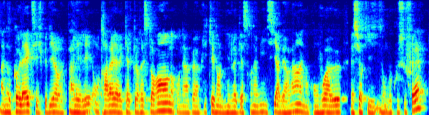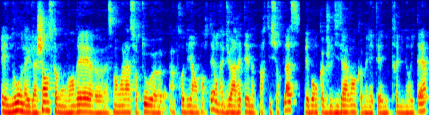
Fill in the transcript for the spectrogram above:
à nos collègues, si je peux dire. Enfin, les, on travaille avec quelques restaurants, donc on est un peu impliqué dans le milieu de la gastronomie ici à Berlin, et donc on voit eux, bien sûr, qu'ils ont beaucoup souffert. Et nous, on a eu de la chance, comme on vendait à ce moment-là surtout un produit à emporter, on a dû arrêter notre partie sur place. Mais bon, comme je le disais avant, comme elle était très minoritaire,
